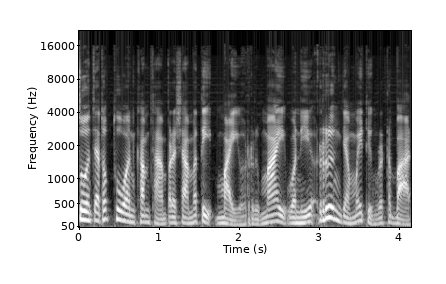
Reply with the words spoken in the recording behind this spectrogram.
ส่วนจะทบทวนคำถามประชามติใหม่หรือไม่วันนี้เรื่องยังไม่ถึงรัฐบาล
